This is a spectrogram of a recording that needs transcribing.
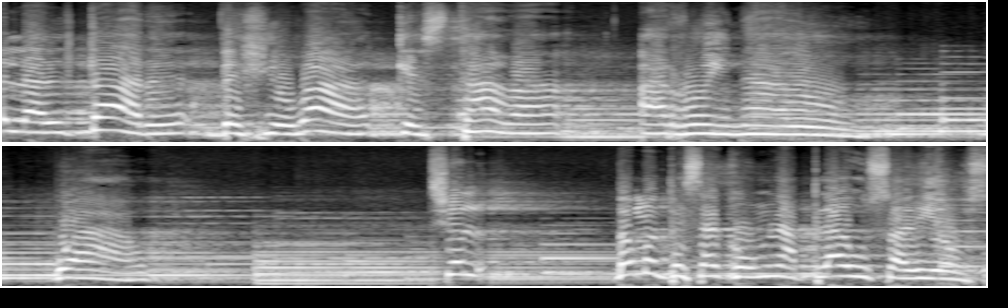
el altar de Jehová que estaba arruinado. Wow. Yo- vamos a empezar con un aplauso a Dios.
